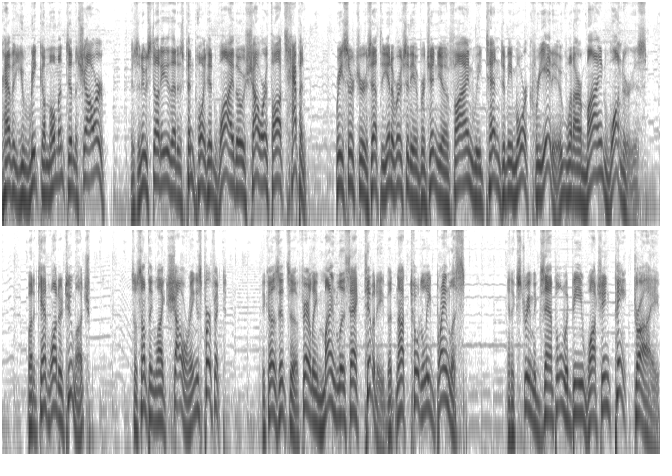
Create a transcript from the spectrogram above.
have a eureka moment in the shower? There's a new study that has pinpointed why those shower thoughts happen. Researchers at the University of Virginia find we tend to be more creative when our mind wanders. But it can't wander too much, so something like showering is perfect because it's a fairly mindless activity, but not totally brainless. An extreme example would be watching paint dry.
